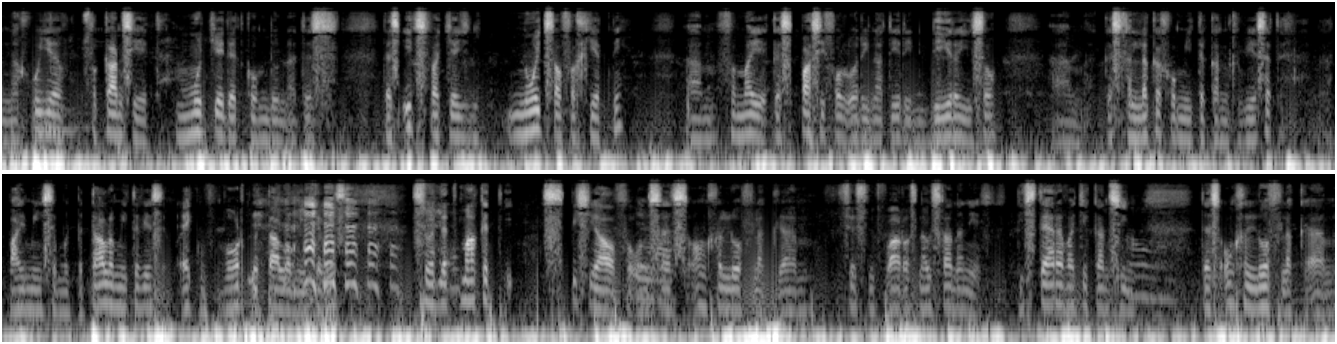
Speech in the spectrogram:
en 'n goeie vakansie het, moet jy dit kom doen. Dit is dis iets wat jy nooit sal vergeet nie. Ehm um, vir my ek is passievol oor die natuur en die diere hierso. Ehm um, ek is gelukkig om hier te kan gewees het baie mense moet betaal om hier te wees. Ek word betaal om hier te wees. So dit maak dit spesiaal vir ons ja. is ongelooflik ehm um, soos waar ons nou staan in die, die sterre wat jy kan sien. Oh. Dis ongelooflik ehm um,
